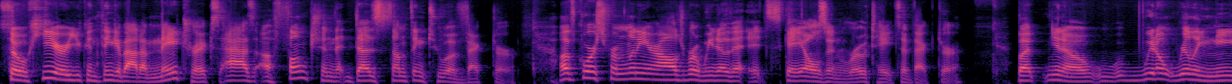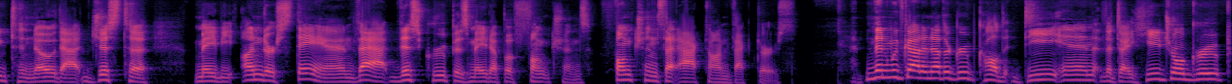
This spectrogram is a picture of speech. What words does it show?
So here you can think about a matrix as a function that does something to a vector. Of course, from linear algebra, we know that it scales and rotates a vector. But, you know, we don't really need to know that just to maybe understand that this group is made up of functions, functions that act on vectors. Then we've got another group called Dn, the dihedral group,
